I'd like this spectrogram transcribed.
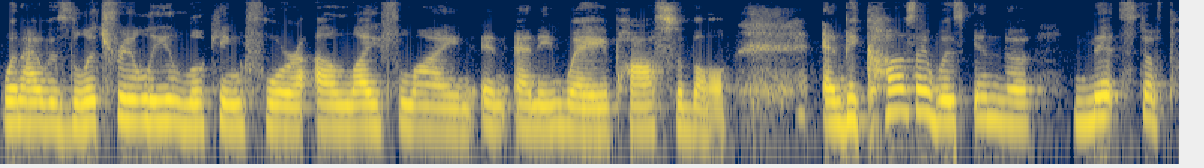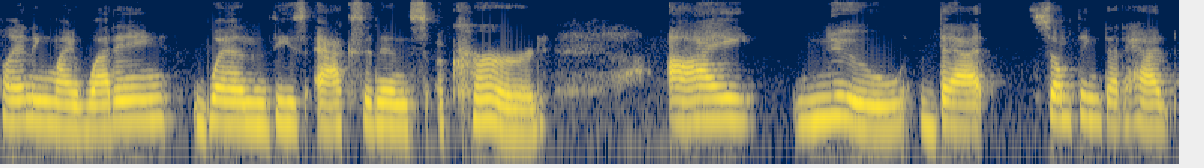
when I was literally looking for a lifeline in any way possible. And because I was in the midst of planning my wedding when these accidents occurred, I knew that something that had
